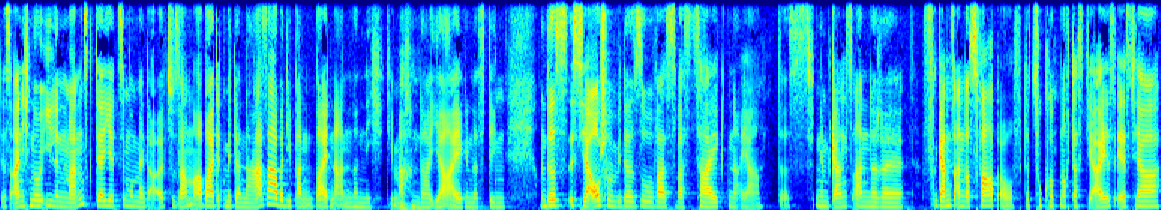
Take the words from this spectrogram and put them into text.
Das ist eigentlich nur Elon Musk, der jetzt im Moment zusammenarbeitet mit der NASA, aber die beiden anderen nicht. Die machen mhm. da ihr eigenes Ding. Und das ist ja auch schon wieder so was, was zeigt, naja, das nimmt ganz andere, ganz anders Fahrt auf. Dazu kommt noch, dass die ISS ja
